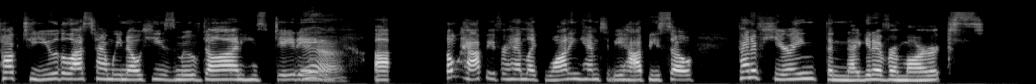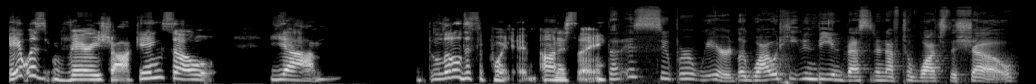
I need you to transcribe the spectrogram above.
talked to you the last time we know he's moved on, he's dating. Uh so happy for him, like wanting him to be happy. So, kind of hearing the negative remarks, it was very shocking. So, yeah, a little disappointed, honestly. That is super weird. Like, why would he even be invested enough to watch the show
